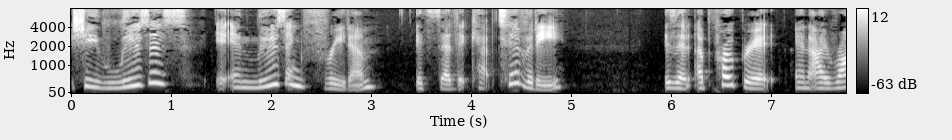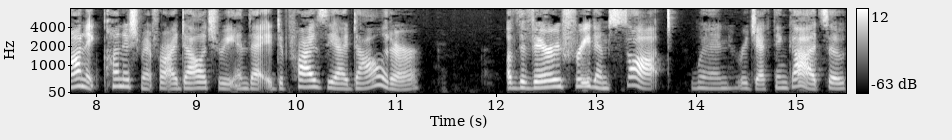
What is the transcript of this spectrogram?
she loses, in losing freedom, it's said that captivity is an appropriate and ironic punishment for idolatry in that it deprives the idolater of the very freedom sought when rejecting God. So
